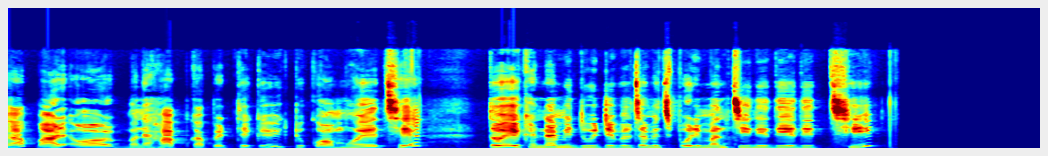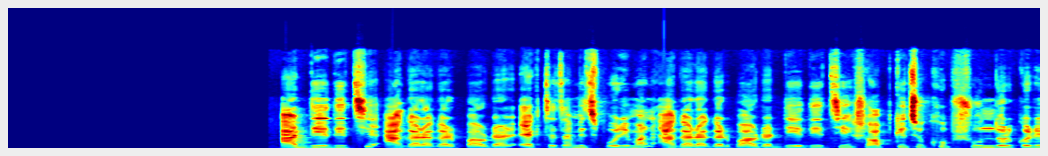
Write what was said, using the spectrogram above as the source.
কাপ আর মানে হাফ কাপের থেকেও একটু কম হয়েছে। তো এখানে আমি দুই টেবিল চামচ পরিমাণ চিনি দিয়ে দিচ্ছি। আর দিয়ে দিচ্ছি আগার আগার পাউডার এক চা চামচ পরিমাণ আগার আগার পাউডার দিয়ে দিচ্ছি। সব কিছু খুব সুন্দর করে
